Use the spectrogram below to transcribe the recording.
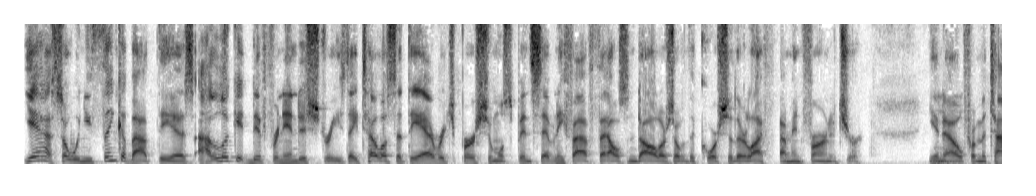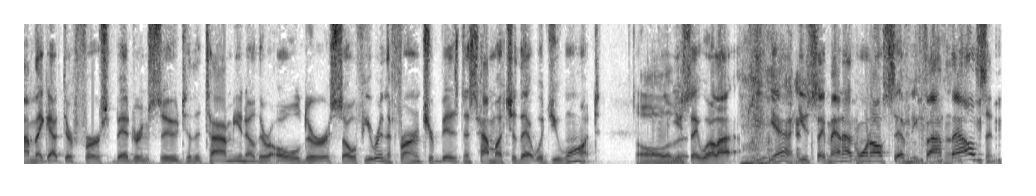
Yeah, so when you think about this, I look at different industries. They tell us that the average person will spend seventy five thousand dollars over the course of their lifetime in furniture you know, from the time they got their first bedroom suit to the time, you know, they're older. So if you were in the furniture business, how much of that would you want? All of you it. You say, well, I, yeah, you say, man, I'd want all 75,000.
